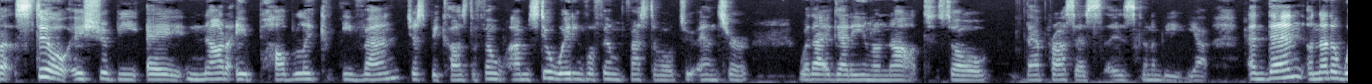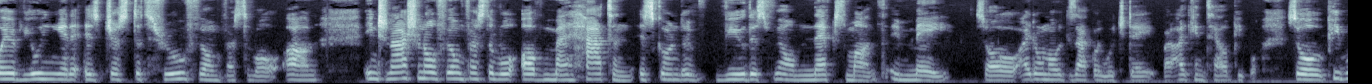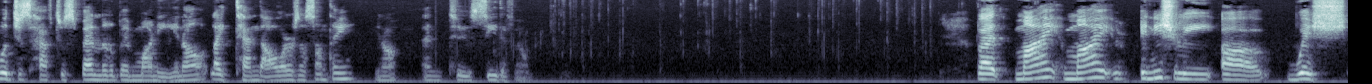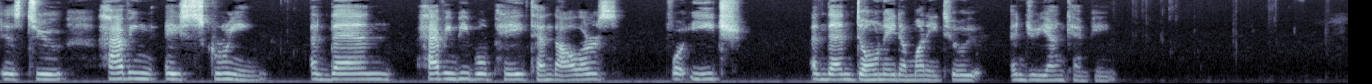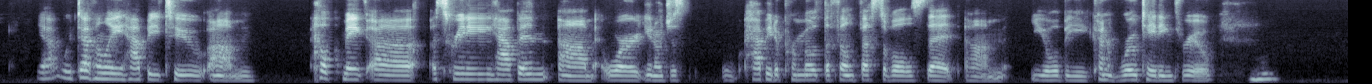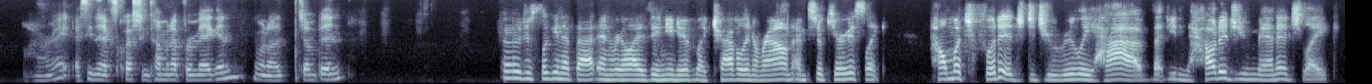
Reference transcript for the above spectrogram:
but still, it should be a not a public event just because the film. I'm still waiting for film festival to answer whether I get in or not. So that process is gonna be yeah. And then another way of viewing it is just through film festival. Um, International Film Festival of Manhattan is going to view this film next month in May. So I don't know exactly which day, but I can tell people. So people just have to spend a little bit money, you know, like ten dollars or something, you know, and to see the film. But my my initially uh, wish is to having a screen and then having people pay ten dollars for each, and then donate the money to Yang campaign. Yeah, we're definitely happy to um, help make a, a screening happen, um, or you know, just happy to promote the film festivals that um, you'll be kind of rotating through. Mm-hmm. All right, I see the next question coming up for Megan. You want to jump in? Oh, just looking at that and realizing you know like traveling around, I'm so curious. Like, how much footage did you really have? That you how did you manage like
